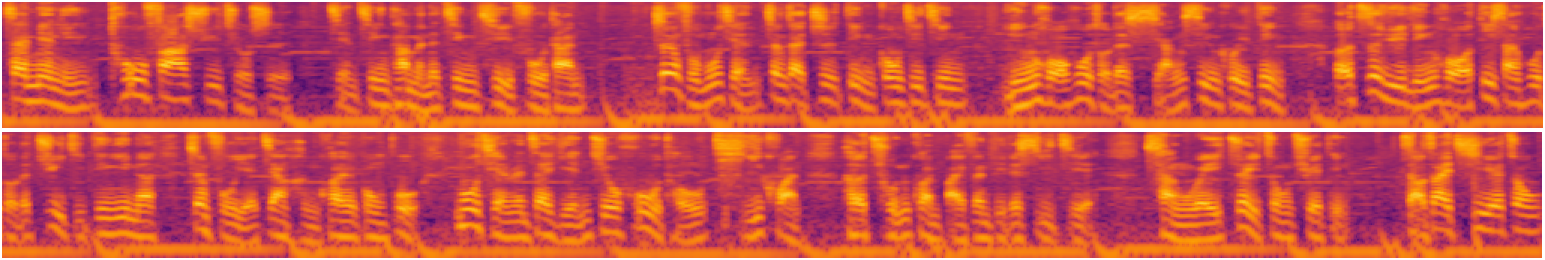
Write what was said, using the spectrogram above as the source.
在面临突发需求时，减轻他们的经济负担。政府目前正在制定公积金灵活户头的详细规定，而至于灵活第三户头的具体定义呢，政府也将很快会公布。目前仍在研究户头提款和存款百分比的细节，尚未最终确定。早在七月中，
